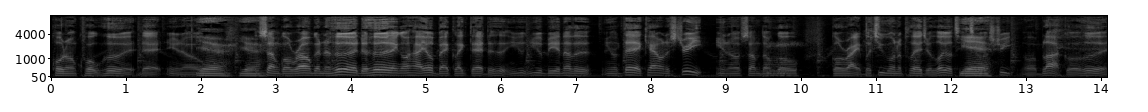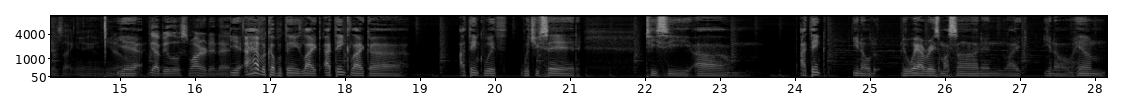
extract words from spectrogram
quote unquote hood that you know Yeah, yeah. if something go wrong in the hood, the hood ain't gonna have your back like that. The hood, you you'll be another you know dead cat on the street. You know if something don't go go right, but you gonna pledge your loyalty to Mm-hmm. A street or a block or a hood. It's like eh, you know Yeah. you gotta be a little smarter than that. Yeah, I have a couple things. Like I think, like uh, I think with what you said, TC. Um, I think you know the, the way I raised my son and like you know him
